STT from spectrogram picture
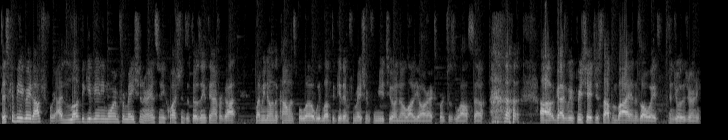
this could be a great option for you. I'd love to give you any more information or answer any questions. If there was anything I forgot, let me know in the comments below. We'd love to get information from you too. I know a lot of y'all are experts as well. So, uh, guys, we appreciate you stopping by. And as always, enjoy the journey.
